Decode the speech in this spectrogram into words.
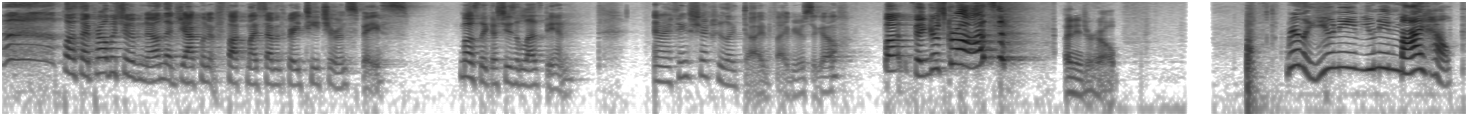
Plus, I probably should have known that Jack wouldn't fuck my seventh grade teacher in space. Mostly because she's a lesbian. And I think she actually like died five years ago. But fingers crossed! I need your help. Really, you need you need my help.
